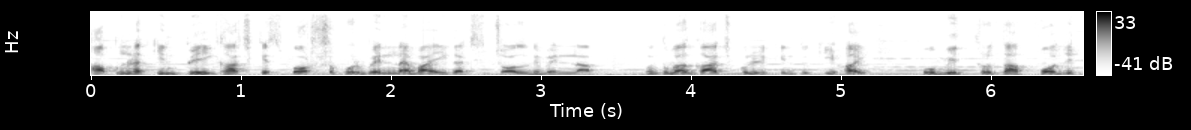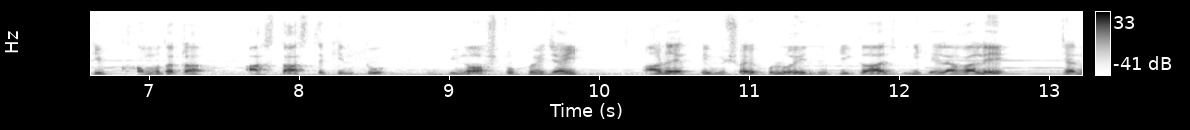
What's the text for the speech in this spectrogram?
আপনারা কিন্তু এই গাছকে স্পর্শ করবেন না বা এই গাছে জল দেবেন না। নতুবা গাছগুলির কিন্তু কি হয়? পবিত্রতা পজিটিভ ক্ষমতাটা আস্তে আস্তে কিন্তু বিনষ্ট হয়ে যায়। আরও একটি বিষয় হলো এই দুটি গাছ গৃহে লাগালে যেন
